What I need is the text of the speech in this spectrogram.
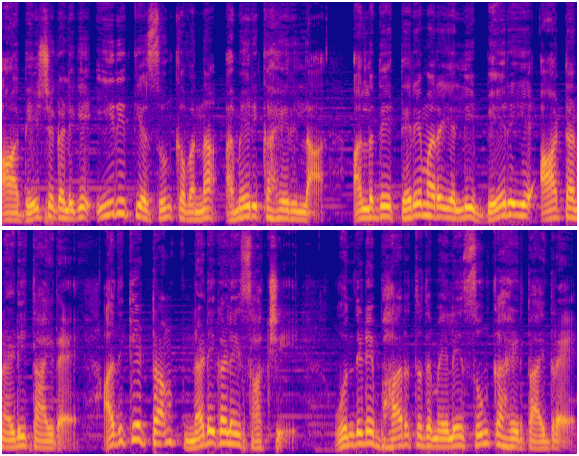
ಆ ದೇಶಗಳಿಗೆ ಈ ರೀತಿಯ ಸುಂಕವನ್ನ ಅಮೆರಿಕ ಹೇರಿಲ್ಲ. ಅಲ್ಲದೆ ತೆರೆಮರೆಯಲ್ಲಿ ಬೇರೆಯೇ ಆಟ ನಡೀತಾ ಇದೆ. ಅದಕ್ಕೆ ಟ್ರಂಪ್ ನಡೆಗಳೇ ಸಾಕ್ಷಿ. ಒಂದೆಡೆ ಭಾರತದ ಮೇಲೆ ಸುಂಕ ಹೇರ್ತಾ ಇದ್ರೆ,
